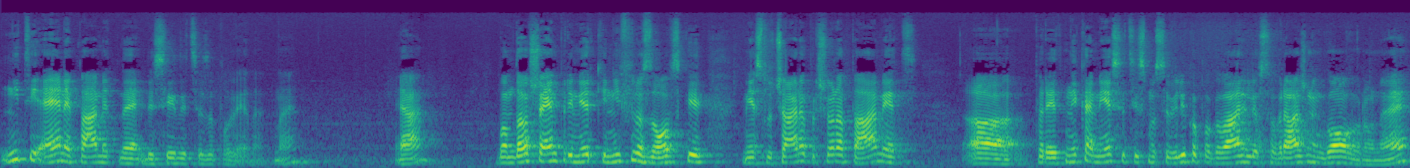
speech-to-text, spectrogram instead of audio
niti ene pametne besedice zapovedati. Ne? Ja? Bom dal še en primer, ki ni filozofski, mi je slučajno prišel na pamet. Uh, pred nekaj meseci smo se veliko pogovarjali o sovražnem govoru, ne?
